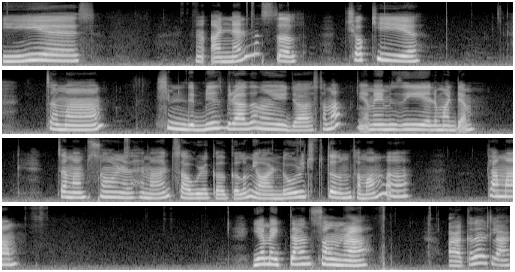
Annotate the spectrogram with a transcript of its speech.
İyiyiz. Annen nasıl? Çok iyi. Tamam. Şimdi biz birazdan uyuyacağız tamam? Yemeğimizi yiyelim hadi. Tamam sonra hemen sahura kalkalım. Yarın da oruç tutalım tamam mı? Tamam. Yemekten sonra arkadaşlar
